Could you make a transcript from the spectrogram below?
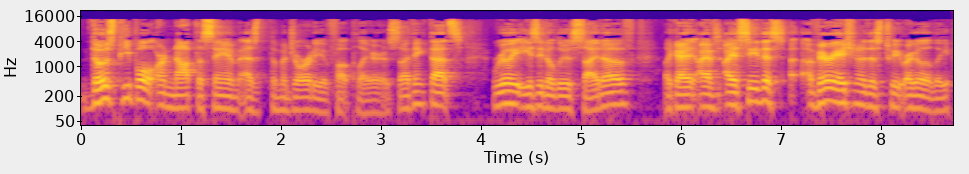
those people are not the same as the majority of FUT players. So I think that's really easy to lose sight of. Like I, I've, I see this a variation of this tweet regularly.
